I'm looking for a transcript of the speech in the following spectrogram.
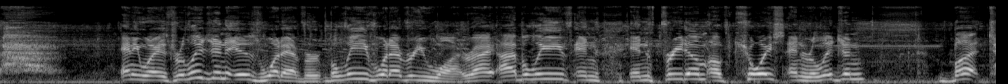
Anyways, religion is whatever. Believe whatever you want, right? I believe in in freedom of choice and religion. But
